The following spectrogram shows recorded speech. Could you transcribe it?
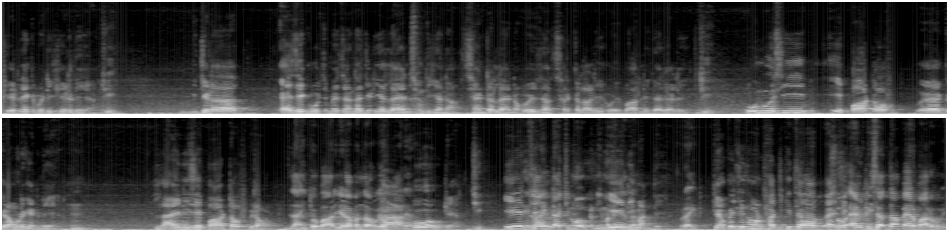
ਖੇਡਦੇ ਕਬੱਡੀ ਖੇਡਦੇ ਆ ਜੀ। ਜਿਹੜਾ ਐਜ਼ ਅ ਕੋਚ ਮੈਂ ਚਾਹੁੰਦਾ ਜਿਹੜੀਆਂ ਲਾਈਨਸ ਹੁੰਦੀਆਂ ਨਾ ਸੈਂਟਰ ਲਾਈਨ ਹੋਏ ਜਾਂ ਸਰਕਲ ਵਾਲੀ ਹੋਏ ਬਾਹਰਲੀ ਦਾਇਰੇ ਵਾਲੀ ਜੀ। ਉਹਨੂੰ ਅਸੀਂ ਇਹ ਪਾਰਟ ਆਫ ਗਰਾਊਂਡ ਗਿਣਦੇ ਆ ਹੂੰ। Line is a part of ground line ਤੋਂ ਬਾਹਰ ਜਿਹੜਾ ਬੰਦਾ ਹੋ ਗਿਆ ਉਹ ਬਾਹਰ ਹਾਂ ਹੈ ਉਹ ਆਊਟ ਆ। ਜੀ। ਇਹ ਲਾਈਨ ਟੱਚ ਨੂੰ ਆਊਟ ਨਹੀਂ ਮੰਨਿਆ ਇਹ ਨਹੀਂ ਮੰਨਦੇ। ਰਾਈਟ ਕਿਉਂਕਿ ਜਦੋਂ ਹੁਣ ਫਰਜ਼ ਕੀਤਾ ਸੋ ਐਟਲੀਸਟ ਅੱਧਾ ਪੈਰ ਬਾਹਰ ਹੋਵੇ।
